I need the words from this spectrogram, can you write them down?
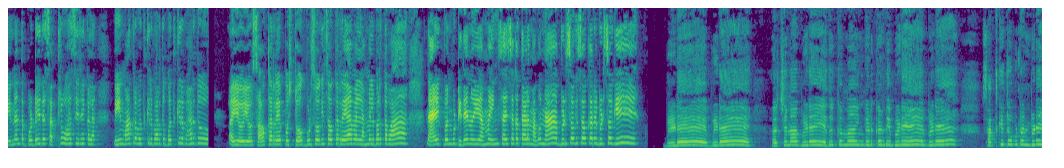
ನಿನ್ನಂತ ಬೊಡ್ಡೆ ಇದೆ ಸತ್ರು ಹಾಸಿರಕಲ್ಲ ನೀನ್ ಮಾತ್ರ ಬದುಕಿರಬಾರ್ದು ಬದುಕಿರಬಾರ್ದು. ಅಯ್ಯೋ ಅಯ್ಯೋ, ಸಾವುಕರ್ರೆ ಪುಸ್ಟ್ ಹೋಗಿ ಬಿಡ್ಸೋಗಿ ಸಾವುಕರ್ರೆ ಆಮೇಲೆ ಆಮೇಲೆ ಬರ್ತಾವ? ನಾಯಕ್ ಬಂದ್ಬಿಟ್ಟಿದೇನು ಈ ಅಮ್ಮ ಹಿಂಗ್ ಸಾಯ್ಸಕತ್ತಾಳ ಮಗುನ ಬಿಡ್ಸೋಗಿ ಸಾವುಕರ್ರೆ, ಬಿಡ್ಸೋಗಿ. ಬಿಡೆ ಬಿಡೆ, ಅರ್ಚನಾ, ಬಿಡೆ, ಎದಕ್ಕಮ್ಮ ಹಿಂಗ್ ಹಿಡ್ಕೊಂಡಿ, ಬಿಡೆ ಬಿಡೆ ಸತ್ಕಿತ್ತೋಗ್ಬಿಟ್ಟನ್ ಬಿಡೆ.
